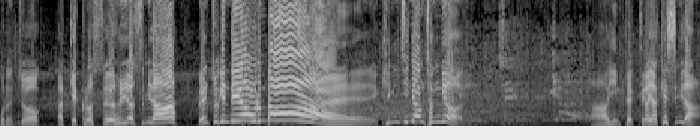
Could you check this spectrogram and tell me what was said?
오른쪽 낮게 크로스 흘렸습니다. 왼쪽인데요. 오른발. 김진영 정면. 아, 임팩트가 약했습니다.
